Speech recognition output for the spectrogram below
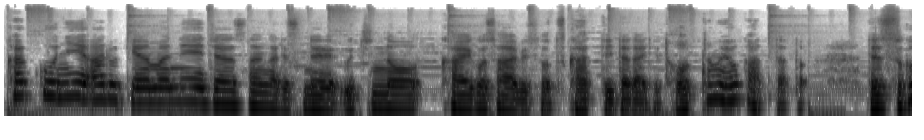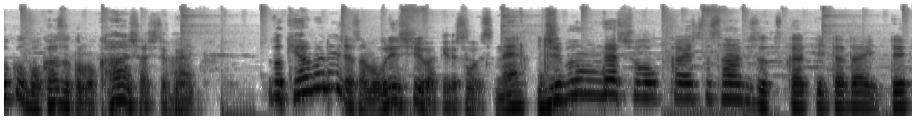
過去にあるケアマネージャーさんがですね、うちの介護サービスを使っていただいてとっても良かったと。で、すごくご家族も感謝してくれる。はいとケアマネージャーさんも嬉しいわけです。そうですね。自分が紹介したサービスを使っていただいて、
